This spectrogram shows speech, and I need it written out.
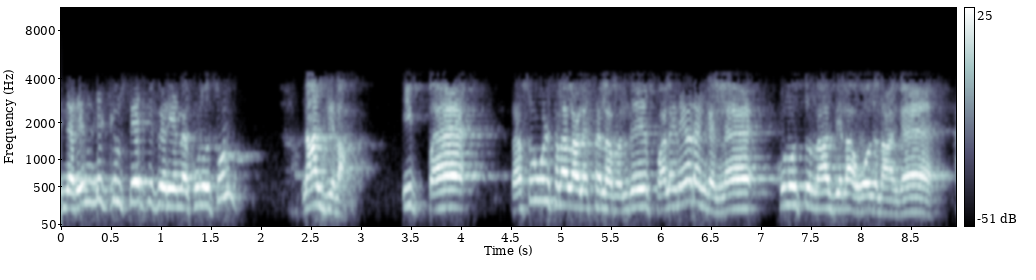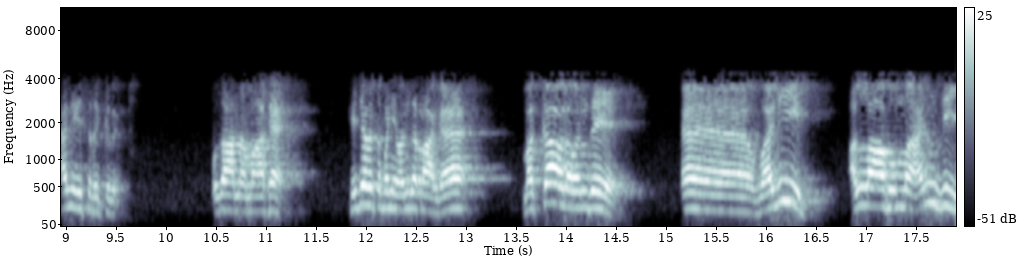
இந்த ரெண்டுக்கும் சேர்த்து பேர் என்ன? குழுத்தும் நாஞ்சிலா இப்ப ரசூல் ஸல்லல்லாஹு அலைஹி வந்து பல நேரங்கள்ல குனுத்து நாசிலா ஓதுனாங்க. ஹதீஸ் இருக்குது. உதாரணமாக ஹிஜரத் பண்ணி வந்துடுறாங்க. மக்காவில் வந்து வலீத் அல்லாஹும் அஞ்சி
